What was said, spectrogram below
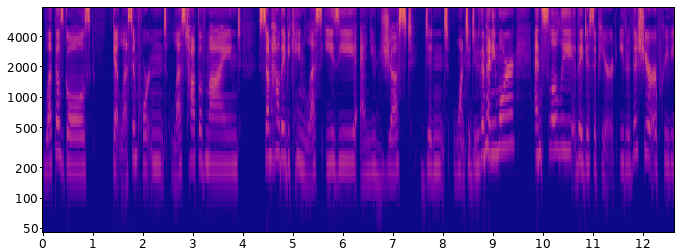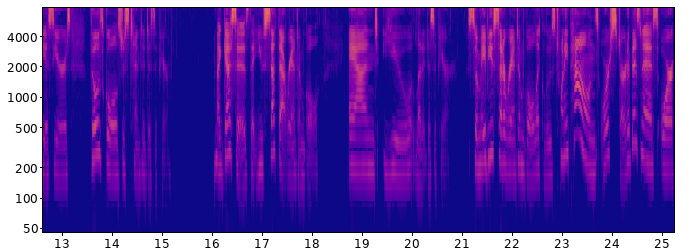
let those goals get less important, less top of mind? Somehow they became less easy and you just didn't want to do them anymore. And slowly they disappeared. Either this year or previous years, those goals just tend to disappear. My guess is that you set that random goal and you let it disappear. So maybe you set a random goal like lose 20 pounds or start a business or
